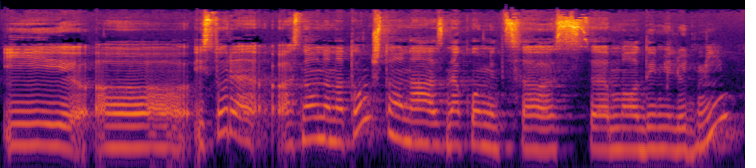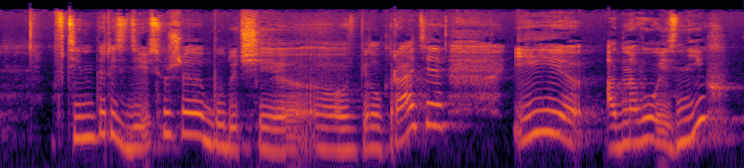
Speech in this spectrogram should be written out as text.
И э, история основана на том, что она знакомится с молодыми людьми, в Тиндере здесь уже, будучи э, в Белграде, и одного из них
